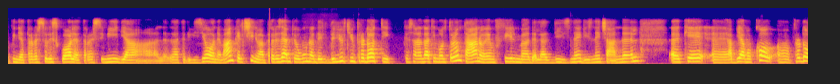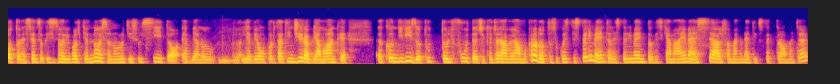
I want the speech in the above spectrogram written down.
quindi attraverso le scuole, attraverso i media, la, televisione, ma anche il cinema. Per esempio, uno de- degli ultimi prodotti che sono andati molto lontano è un film della Disney, Disney Channel, eh, che eh, abbiamo co- uh, prodotto, nel senso che si sono rivolti a noi, sono venuti sul sito e abbiamo, li abbiamo portati in giro, abbiamo anche eh, condiviso tutto il footage che già avevamo prodotto su questo esperimento, un esperimento che si chiama AMS, Alpha Magnetic Spectrometer,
